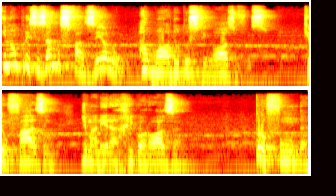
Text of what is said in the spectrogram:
E não precisamos fazê-lo ao modo dos filósofos, que o fazem de maneira rigorosa, profunda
